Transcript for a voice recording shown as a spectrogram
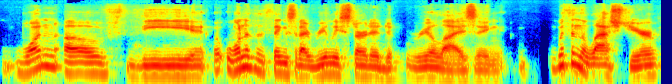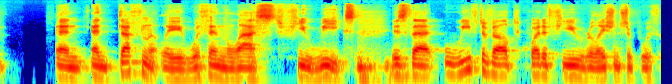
one of the one of the things that I really started realizing within the last year and and definitely within the last few weeks is that we've developed quite a few relationship with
